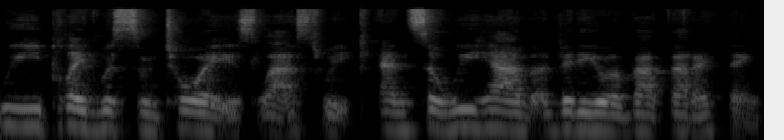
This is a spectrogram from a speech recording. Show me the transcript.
we played with some toys last week, and so we have a video about that. I think.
